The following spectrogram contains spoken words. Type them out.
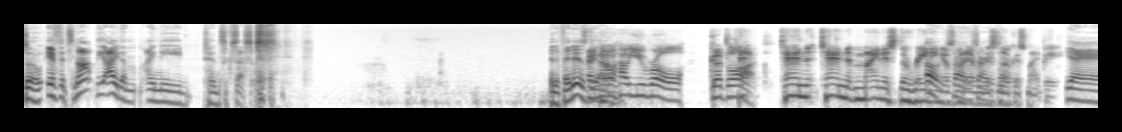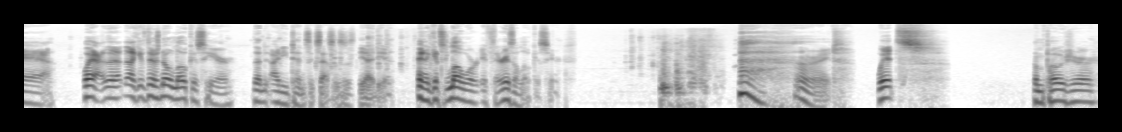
So if it's not the item, I need ten successes. and if it is the I know item, how you roll. Good luck. 10, 10 minus the rating Oh, of sorry, whatever sorry, this sorry. locus might be. yeah, yeah, yeah, yeah. Well, yeah, like if there's no locus here, then I need ten successes. Is the idea, and it gets lower if there is a locus here. All right, wits, composure,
